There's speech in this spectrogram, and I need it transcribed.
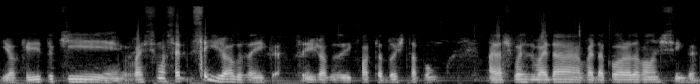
E eu acredito que vai ser uma série de seis jogos aí, cara. Seis jogos aí, 4x2 tá bom. Mas acho que vai dar, vai dar Colorado Avalanche sim, cara.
